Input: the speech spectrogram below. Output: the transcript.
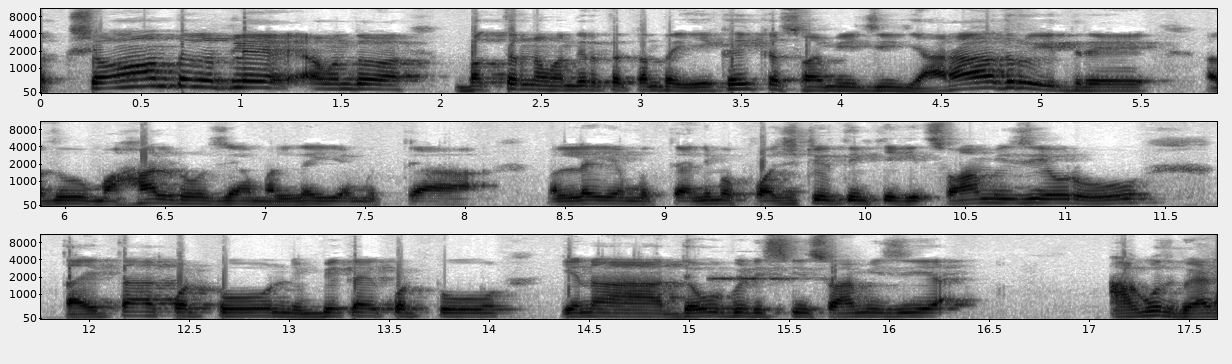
ಲಕ್ಷಾಂತಗಟ್ಲೆ ಒಂದು ಭಕ್ತರನ್ನ ಹೊಂದಿರತಕ್ಕಂಥ ಏಕೈಕ ಸ್ವಾಮೀಜಿ ಯಾರಾದರೂ ಇದ್ರೆ ಅದು ಮಹಾಲ್ ರೋಜಾ, ಮಲ್ಲಯ್ಯ ಮುತ್ಯ ಮಲ್ಲಯ್ಯ ಮುತ್ಯ, ನಿಮ್ಮ ಪಾಸಿಟಿವ್ ಥಿಂಕಿಂಗ್ ಸ್ವಾಮೀಜಿಯವರು ತಾಯ್ತಾ ಕೊಟ್ಟು, ನಿಂಬೆಕಾಯಿ ಕೊಟ್ಟು, ಏನ ದೆವ್ ಬಿಡಿಸಿ ಸ್ವಾಮೀಜಿ ಆಗೋದು ಬೇಡ.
